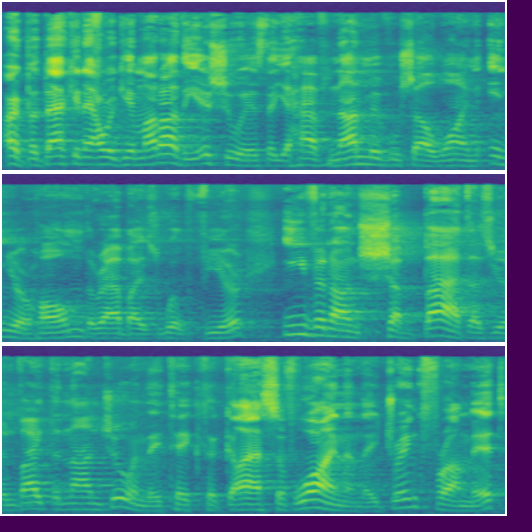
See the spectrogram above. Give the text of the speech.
All right, but back in our Gemara, the issue is that you have non-mivushal wine in your home. The rabbis will fear. Even on Shabbat, as you invite the non-Jew and they take the glass of wine and they drink from it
